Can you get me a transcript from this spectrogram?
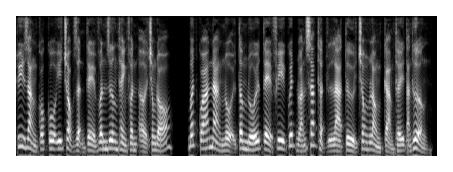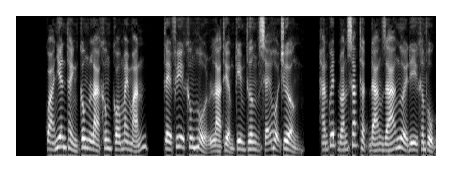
Tuy rằng có cố ý chọc giận tề vân dương thành phần ở trong đó, bất quá nàng nội tâm đối tề phi quyết đoán xác thật là từ trong lòng cảm thấy tán thưởng. Quả nhiên thành công là không có may mắn, tề phi không hổ là thiểm kim thương sẽ hội trưởng, hắn quyết đoán xác thật đáng giá người đi khâm phục.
